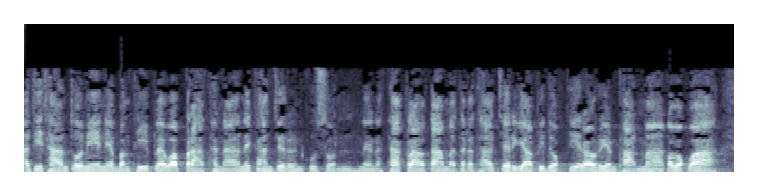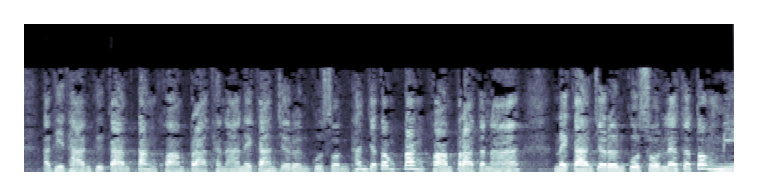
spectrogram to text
อธิษฐานตัวนี้เนี่ยบางทีแปลว่าปรารถนาในการเจริญกุศลเนี่ยนะถ้ากล่าวตามอัตถกถาจริยาปิฎกที่เราเรียนผ่านมาก็บอกว่า อธิษฐานคือการตั้งความปรารถนาในการเจริญกุศล ท่านจะต้องตั้งความปรารถนาในการเจริญกุศล แล้วจะต้องมี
